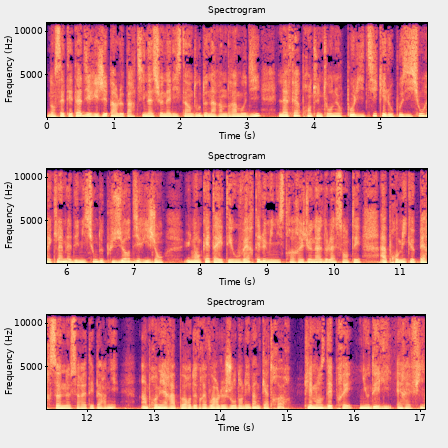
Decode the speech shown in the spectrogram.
Dans cet État dirigé par le parti nationaliste hindou de Narendra Modi, l'affaire prend une tournure politique et l'opposition réclame la démission de plusieurs dirigeants. Une enquête a été ouverte et le ministre régional de la Santé a promis que personne ne serait épargné. Un premier rapport devrait voir le jour dans les 24 heures. Clémence Després, New Delhi, RFI.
